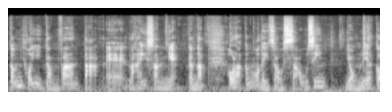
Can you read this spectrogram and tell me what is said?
咁可以撳翻達誒拉伸嘅得唔得？好啦，咁我哋就首先。用呢、一個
